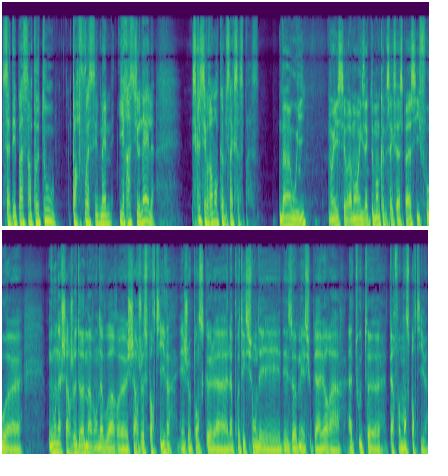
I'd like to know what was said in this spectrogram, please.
ça dépasse un peu tout. Parfois, c'est même irrationnel. Est-ce que c'est vraiment comme ça que ça se passe? Ben oui, oui, c'est vraiment exactement comme ça que ça se passe. Il faut. euh, nous, on a charge d'hommes avant d'avoir euh, charge sportive, et je pense que la, protection des, hommes est supérieure à, à toute euh, performance sportive.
